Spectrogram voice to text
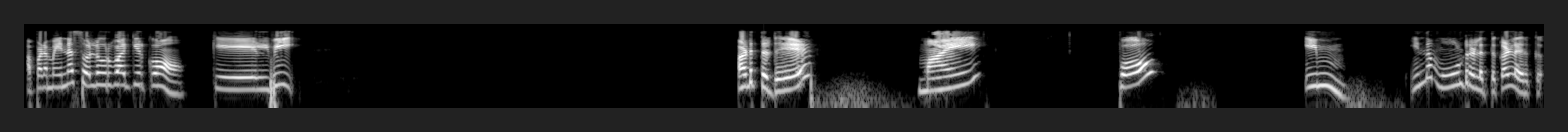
அப்ப நம்ம என்ன சொல்ல உருவாக்கியிருக்கோம்? கேள்வி. அடுத்தது மை போ இம். இந்த மூன்று எழுத்துக்கள் இருக்கு.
